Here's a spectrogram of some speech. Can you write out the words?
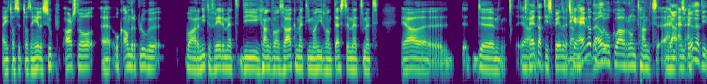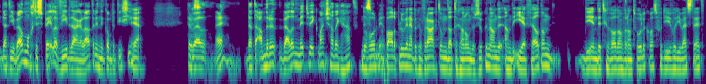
Eh, het, was het was een hele soep. Arsenal, eh, ook andere ploegen waren niet tevreden met die gang van zaken, met die manier van testen, met, met ja, eh, de, ja, Het feit dat die spelers het geheim dat er zo ook wel rondhangt. En, ja, en, spelers en- dat, die, dat die wel mochten spelen vier dagen later in de competitie. ja. Terwijl hè, dat de anderen wel een midweekmatch hadden gehad, Dus bijvoorbeeld. bepaalde ploegen hebben gevraagd om dat te gaan onderzoeken aan de, aan de IFL dan, die in dit geval dan verantwoordelijk was voor die, voor die wedstrijd.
